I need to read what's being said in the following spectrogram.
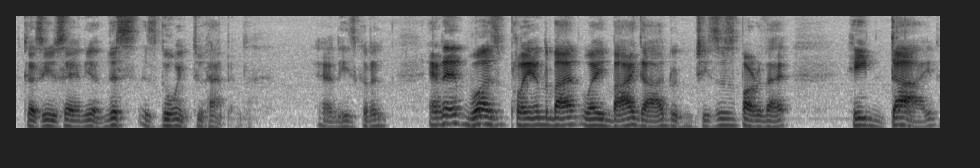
because he was saying, yeah, this is going to happen. And he's going to, and it was planned by way by God, Jesus is part of that. He died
